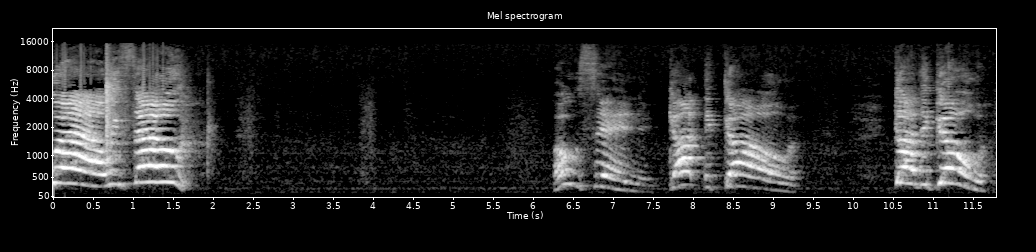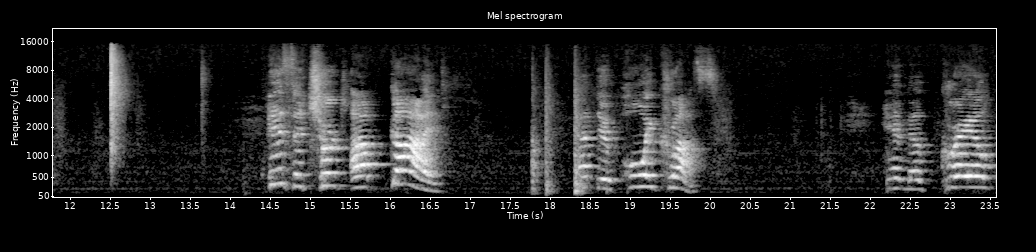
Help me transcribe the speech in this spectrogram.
Wow, we so Olsen, got to go. Got to go. Here's the Church of God at the Holy Cross and the Grail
